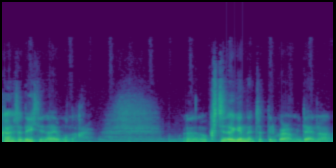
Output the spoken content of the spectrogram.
感謝できてないもんだから。あの口だけになっちゃってるからみたいな。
